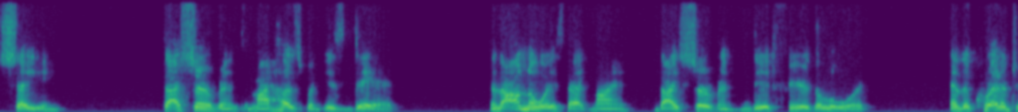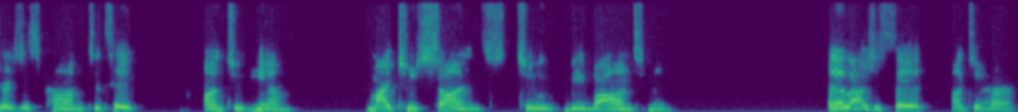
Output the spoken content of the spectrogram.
saying, Thy servant, my husband, is dead. And thou knowest that my thy servant did fear the Lord, and the creditors is come to take unto him my two sons to be bondsmen. And Elisha said unto her,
